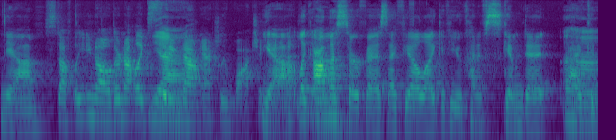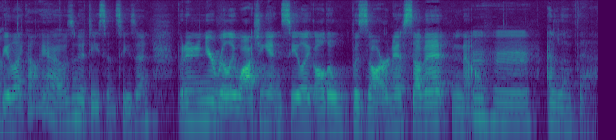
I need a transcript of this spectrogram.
Yeah. stuff. Like you know, they're not like Yeah. sitting down actually watching. It. Yeah, it. like on the surface, I feel like if you kind of skimmed it, I Uh-huh. could be like, oh yeah, it wasn't a decent season. But when you're really watching it and see like all the bizarreness of it, no, Mm-hmm. I love that.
